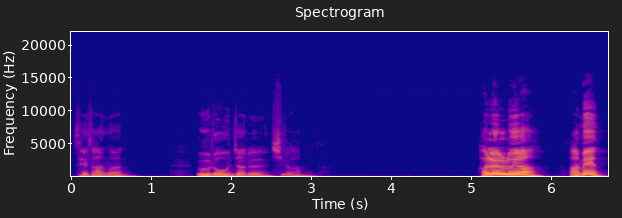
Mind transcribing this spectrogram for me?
세상은 의로운 자를 싫어합니다. 할렐루야. 아멘.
